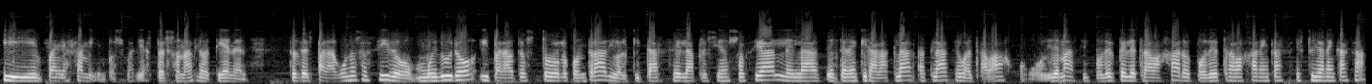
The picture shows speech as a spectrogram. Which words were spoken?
y varias familias, pues varias personas lo tienen. Entonces, para algunos ha sido muy duro y para otros todo lo contrario, el quitarse la presión social, el, tener que ir a la clase, a clase o al trabajo y demás, y poder teletrabajar o poder trabajar en casa, estudiar en casa,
